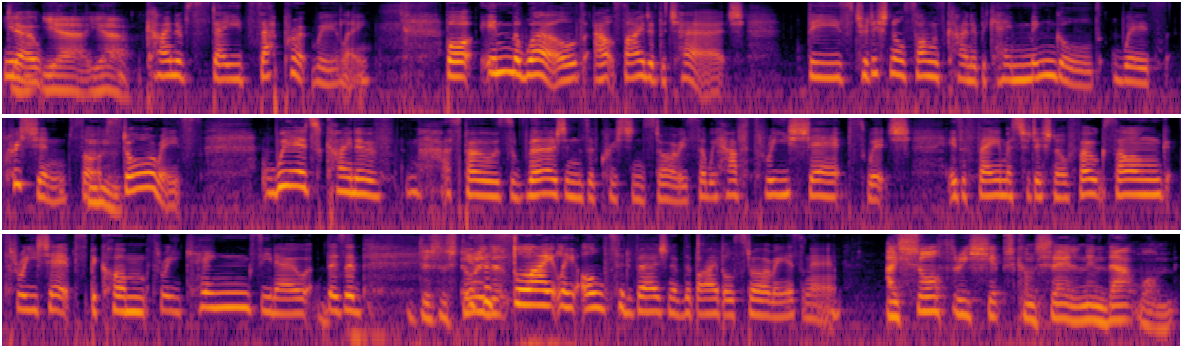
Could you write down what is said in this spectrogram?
you know, yeah, yeah. kind of stayed separate, really. But in the world outside of the church, these traditional songs kind of became mingled with Christian sort of mm. stories. Weird, kind of, I suppose, versions of Christian stories. So we have Three Ships, which is a famous traditional folk song. Three ships become three kings. You know, there's a. There's a story It's a that slightly altered version of the Bible story, isn't it? I saw three ships come sailing in that one.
